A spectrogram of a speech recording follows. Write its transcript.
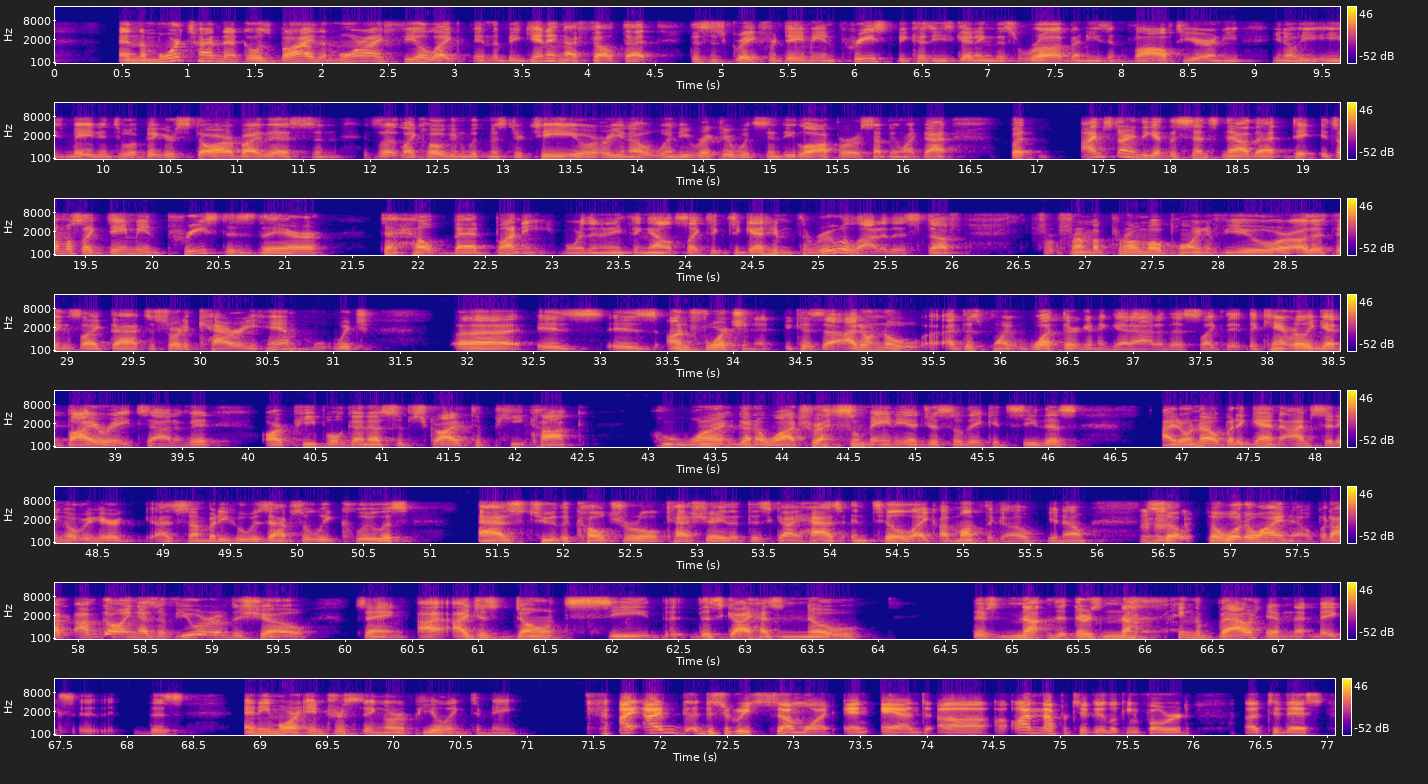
and the more time that goes by, the more I feel like in the beginning, I felt that this is great for Damian Priest because he's getting this rub and he's involved here and he, you know, he, he's made into a bigger star by this. And it's like Hogan with Mr. T or, you know, Wendi Richter with Cyndi Lauper or something like that. But I'm starting to get the sense now that it's almost like Damian Priest is there to help Bad Bunny more than anything else, like to, to get him through a lot of this stuff from a promo point of view or other things like that to sort of carry him, which uh, is is unfortunate because I don't know at this point what they're going to get out of this. Like they, they can't really get buy rates out of it. Are people going to subscribe to Peacock who weren't going to watch WrestleMania just so they could see this? I don't know. But again, I'm sitting over here as somebody who was absolutely clueless as to the cultural cachet that this guy has until like a month ago, you know. Mm-hmm. So, so what do I know? But I'm, I'm going as a viewer of the show saying I, I just don't see that this guy has no. There's not. There's nothing about him that makes this any more interesting or appealing to me. I, I disagree somewhat, and and uh, I'm not particularly looking forward uh, to this.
